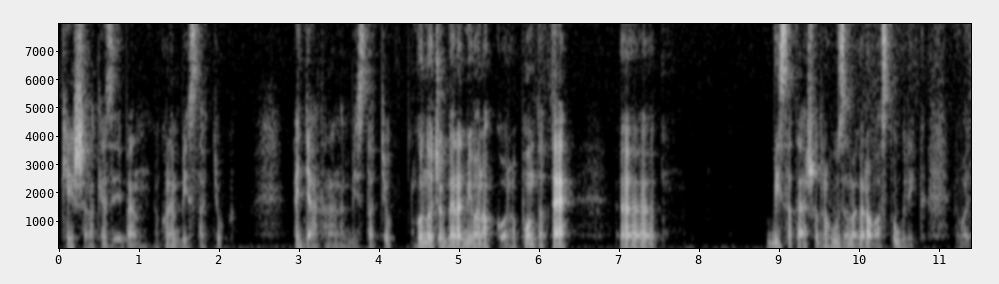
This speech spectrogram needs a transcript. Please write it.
késsel a kezében, akkor nem biztatjuk. Egyáltalán nem biztatjuk. Gondolj csak bele, hogy mi van akkor, ha pont a te ö, biztatásodra húzza meg a ravaszt, ugrik, vagy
